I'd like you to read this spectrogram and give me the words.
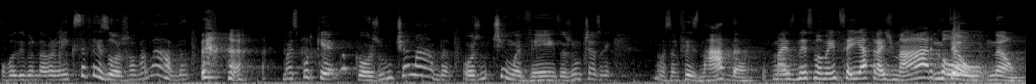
o Rodrigo perguntava pra mim: o que você fez hoje? Eu falava: nada. Mas por quê? Porque hoje não tinha nada. Hoje não tinha um evento, hoje não tinha. Não, você não fez nada? Mas nesse momento você ia atrás de marca? Então, ou... não.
